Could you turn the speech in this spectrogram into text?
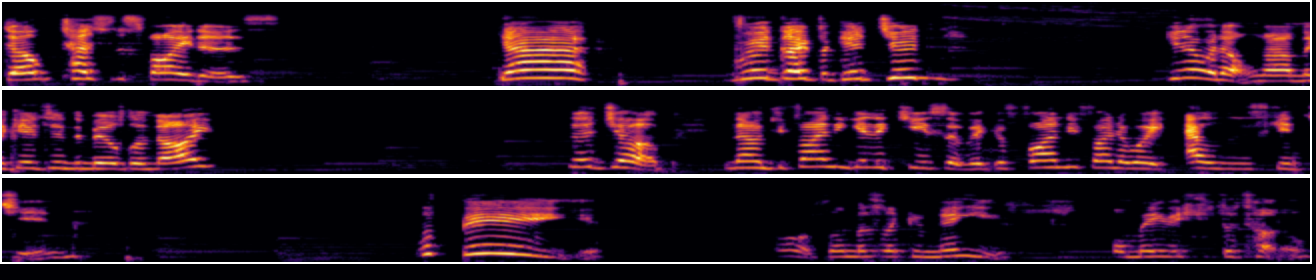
Don't touch the spiders. Yeah! We're in the kitchen. You know we're not allowed the kitchen in the middle of the night. Good job. Now to finally get a key so we can finally find a way out of this kitchen. Whoopee! Oh, it's almost like a maze. Or maybe it's just a tunnel.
